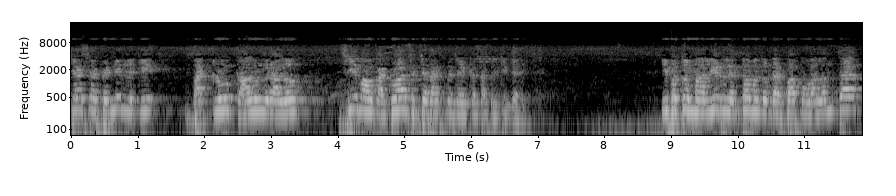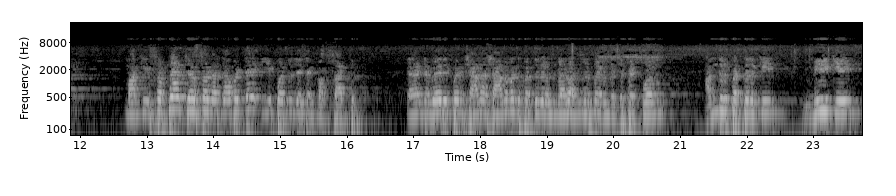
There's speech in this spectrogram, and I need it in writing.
చేసే పెళ్ళిళ్ళకి బట్టలు కాలుంగరాలు సీమాకు అడ్వాన్స్ ఇచ్చేదానికి మీతో ఎక్కడ పిలిచిండేది. ఈ పొద్దు మా లీడర్లు ఎంతో మంది ఉన్నారు పాపం వాళ్ళంతా మాకు సపోర్ట్ చేస్తున్నారు కాబట్టి ఈ పనులు చేసేకి మాకు సాధ్యం. అంటే వేదిక పైన చాలా చాలా మంది పెద్దలు ఉన్నారు. అందరి పేర్లు నేను చెప్పకపోను అందరి పెద్దలకి మీకి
